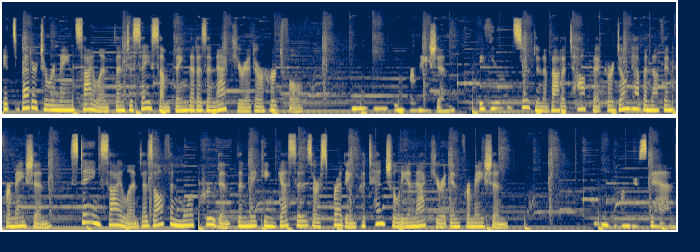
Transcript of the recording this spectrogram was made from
it's better to remain silent than to say something that is inaccurate or hurtful. Information. If you're uncertain about a topic or don't have enough information, staying silent is often more prudent than making guesses or spreading potentially inaccurate information. Understand.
